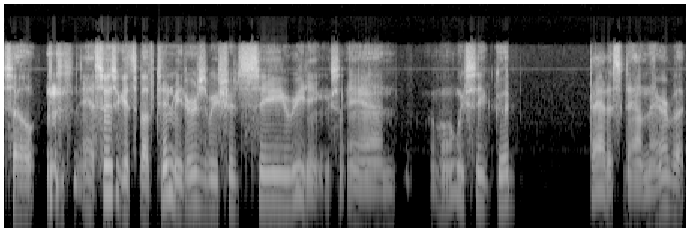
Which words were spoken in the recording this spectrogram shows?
so as soon as it gets above 10 meters, we should see readings. And well, we see good status down there, but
